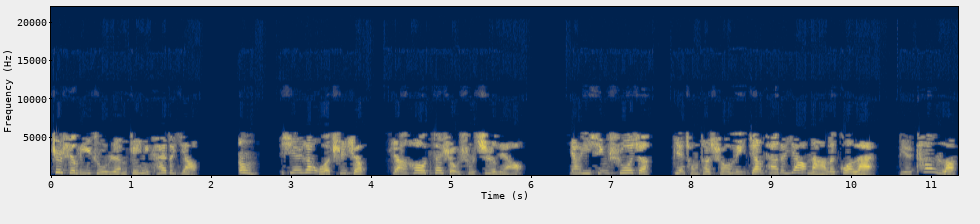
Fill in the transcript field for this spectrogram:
这是李主任给你开的药？”“嗯，先让我吃着，然后再手术治疗。”杨一兴说着，便从他手里将他的药拿了过来。“别看了，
